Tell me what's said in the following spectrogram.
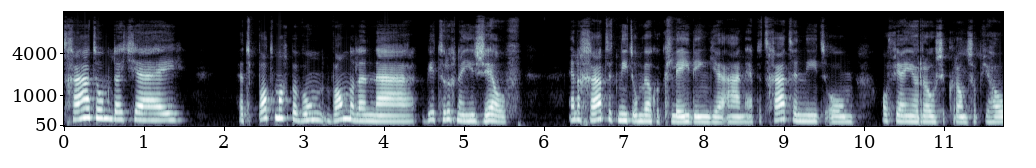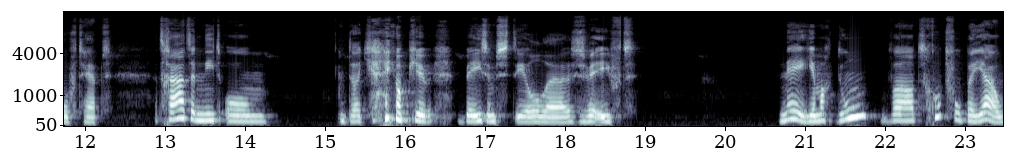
Het gaat om dat jij het pad mag bewandelen naar, weer terug naar jezelf. En dan gaat het niet om welke kleding je aan hebt. Het gaat er niet om of jij een rozenkrans op je hoofd hebt. Het gaat er niet om dat jij op je bezemstil uh, zweeft. Nee, je mag doen wat goed voelt bij jou.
